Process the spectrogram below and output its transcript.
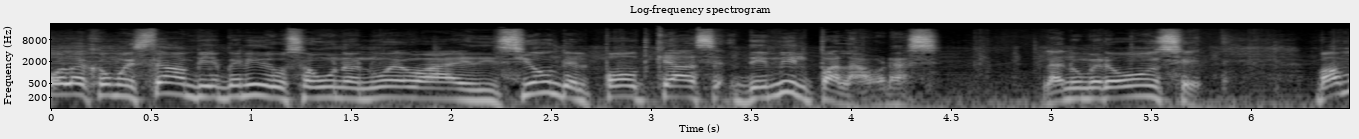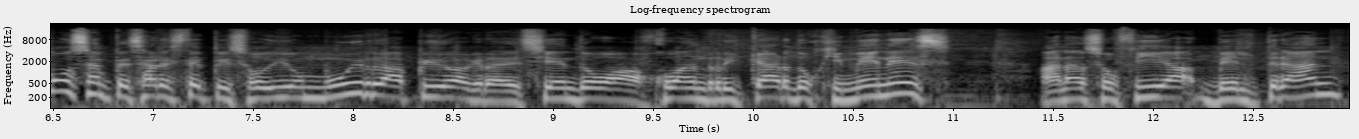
Hola, ¿cómo están? Bienvenidos a una nueva edición del podcast de Mil Palabras, la número 11. Vamos a empezar este episodio muy rápido agradeciendo a Juan Ricardo Jiménez, Ana Sofía Beltrán,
